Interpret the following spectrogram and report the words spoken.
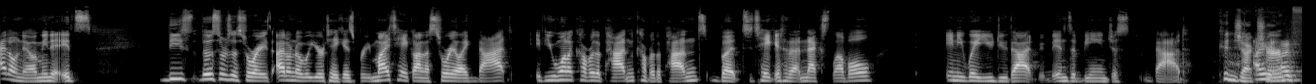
I don't know. I mean, it's these, those sorts of stories. I don't know what your take is, Brie. My take on a story like that, if you want to cover the patent, cover the patent. But to take it to that next level, any way you do that ends up being just bad conjecture. I,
